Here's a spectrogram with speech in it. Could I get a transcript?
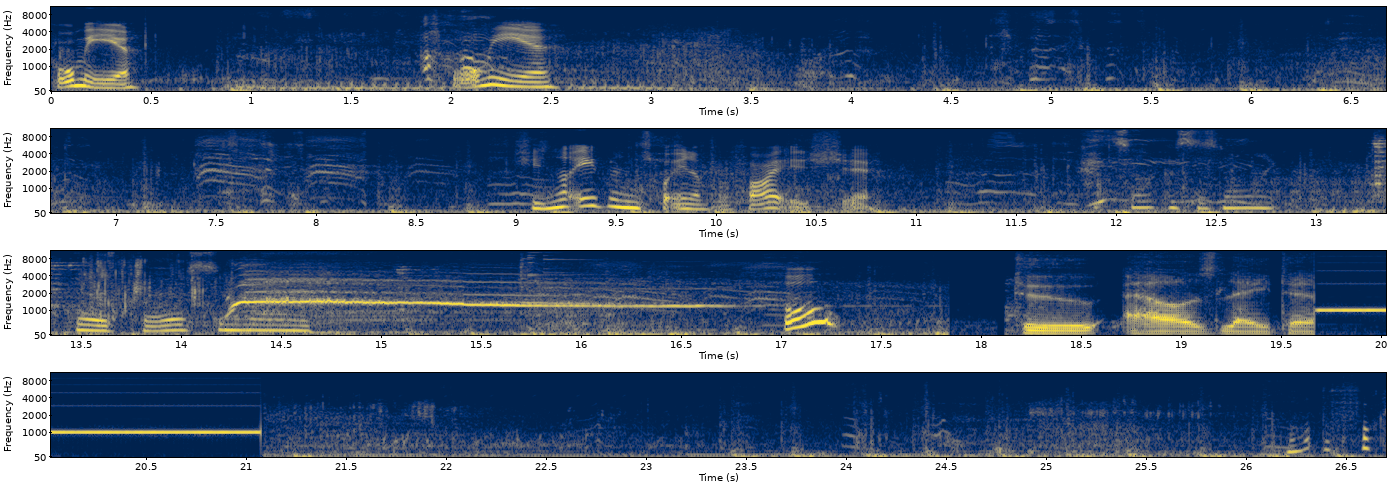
Come here. Come here. She's not even putting up a fight, is she? It's because there's no like third person. Oh! Two hours later. What the fuck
